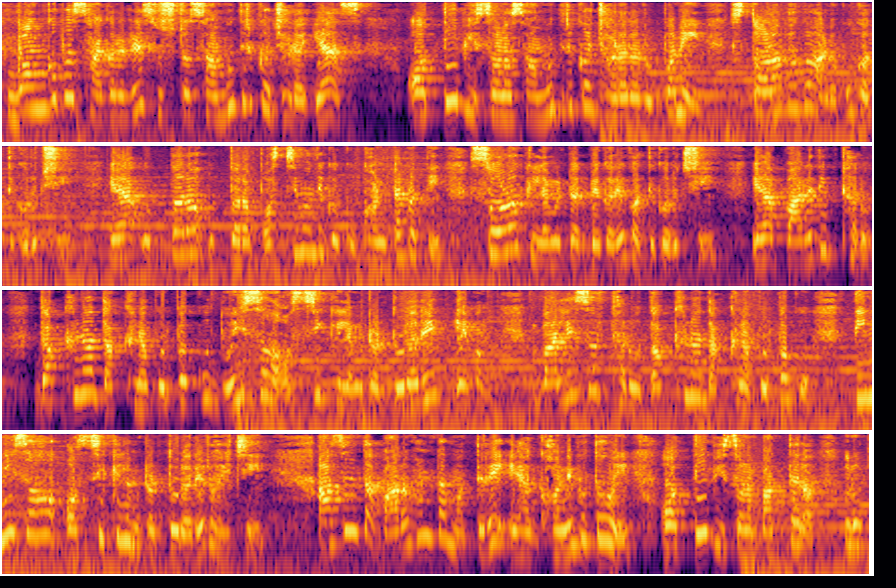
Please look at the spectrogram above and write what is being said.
ବଙ୍ଗୋପସାଗରରେ ସୃଷ୍ଟ ସାମୁଦ୍ରିକ ଝଡ଼ ୟାସ୍ ଅତି ଭୀଷଣ ସାମୁଦ୍ରିକ ଝଡ଼ର ରୂପ ନେଇ ସ୍ଥଳଭାଗ ଆଡ଼କୁ ଗତି କରୁଛି ଏହା ଉତ୍ତର ଉତ୍ତର ପଶ୍ଚିମ ଦିଗକୁ ଘଣ୍ଟା ପ୍ରତି ଷୋହଳ କିଲୋମିଟର ବେଗରେ ଗତି କରୁଛି। ଏହା ପାରାଦୀପଠାରୁ ଦକ୍ଷିଣ ଦକ୍ଷିଣ ପୂର୍ବକୁ ଦୁଇଶହ ଅଶୀ କିଲୋମିଟର ଦୂରରେ ଏବଂ ବାଲେଶ୍ୱରଠାରୁ ଦକ୍ଷିଣ ଦକ୍ଷିଣ ପୂର୍ବକୁ ତିନିଶହ ଅଶୀ କିଲୋମିଟର ଦୂରରେ ରହିଛି। ଆସନ୍ତା ବାର ଘଣ୍ଟା ମଧ୍ୟରେ ଏହା ଘନୀଭୂତ ହୋଇ ଅତି ଭୀଷଣ ବାତ୍ୟାର ରୂପ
